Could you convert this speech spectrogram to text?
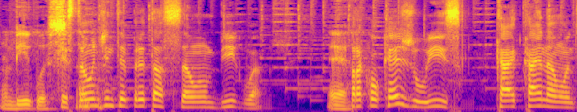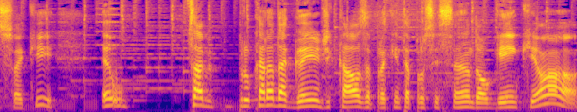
Ambíguas. Questão de interpretação ambígua. É. Para qualquer juiz, cai, cai na mão disso aqui, é o sabe, pro cara dar ganho de causa para quem tá processando alguém que, ó,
